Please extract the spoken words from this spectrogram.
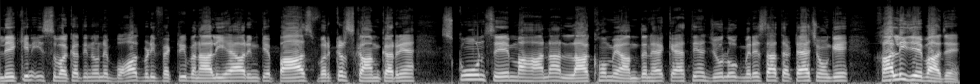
लेकिन इस वक्त इन्होंने बहुत बड़ी फैक्ट्री बना ली है और इनके पास वर्कर्स काम कर रहे हैं। सुकून से महाना लाखों में आमदन है। कहते हैं, जो लोग मेरे साथ अटैच होंगे, खाली जेब आ जाएँ।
